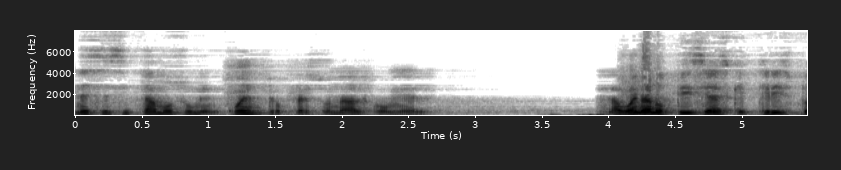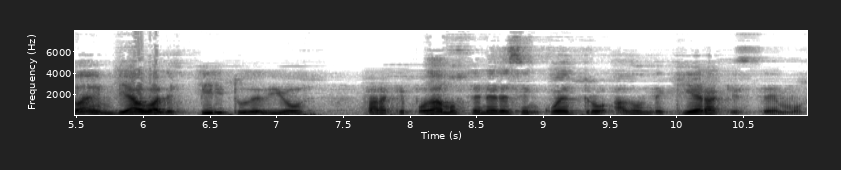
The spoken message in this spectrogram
necesitamos un encuentro personal con Él. La buena noticia es que Cristo ha enviado al Espíritu de Dios para que podamos tener ese encuentro a donde quiera que estemos.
